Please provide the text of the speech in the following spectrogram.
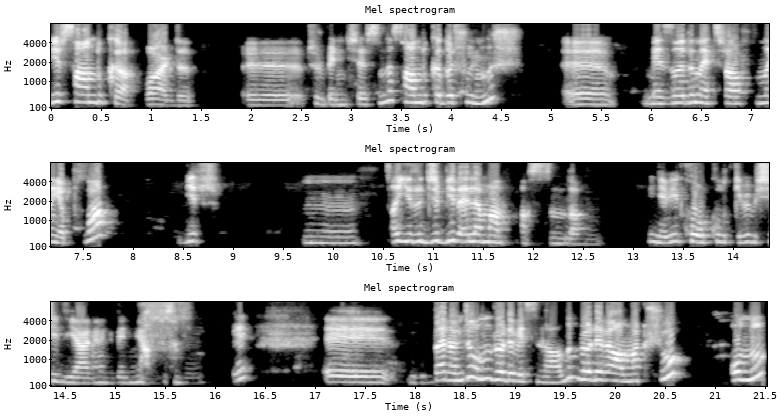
Bir sanduka vardı e, türbenin içerisinde. Sandukada şuymuş, e, mezarın etrafına yapılan bir ım, ayırıcı bir eleman aslında. Hı hı. bir nevi korkuluk gibi bir şeydi yani hani benim yaptığım. gibi. Ee, ben önce onun rölevesini aldım. Röleve almak şu, onun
